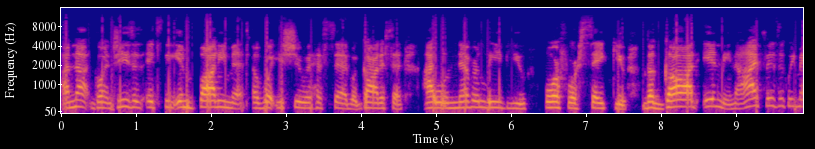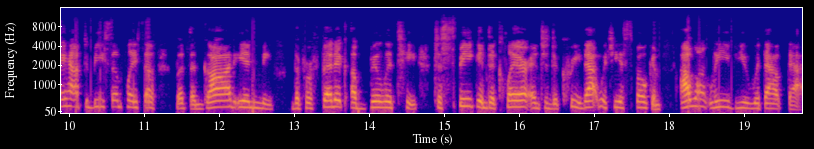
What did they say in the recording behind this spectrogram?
I'm not going, Jesus, it's the embodiment of what Yeshua has said, what God has said. I will never leave you or forsake you. The God in me. Now, I physically may have to be someplace else, but the God in me, the prophetic ability to speak and declare and to decree that which He has spoken. I won't leave you without that.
